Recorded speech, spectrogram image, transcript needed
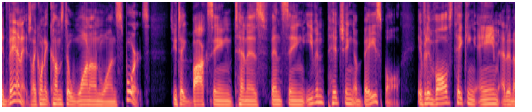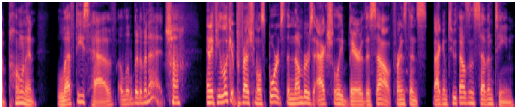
advantage, like when it comes to one on one sports. So you take boxing, tennis, fencing, even pitching a baseball. If it involves taking aim at an opponent, lefties have a little bit of an edge. Huh. And if you look at professional sports, the numbers actually bear this out. For instance, back in 2017,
